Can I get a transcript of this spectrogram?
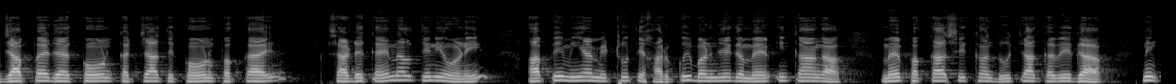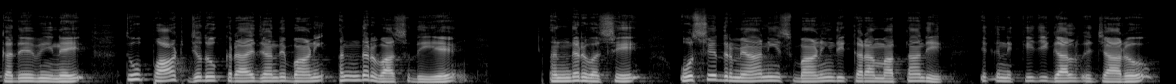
ਜਾਪੈ ਜੈ ਕੌਣ ਕੱਚਾ ਤੇ ਕੌਣ ਪੱਕਾ ਹੈ ਸਾਡੇ ਕਹਿਣ ਨਾਲ ਤੇ ਨਹੀਂ ਹੋਣੀ। ਆਪੇ ਮੀਆਂ ਮਿੱਠੂ ਤੇ ਹਰ ਕੋਈ ਬਣ ਜਾਏਗਾ ਮੈਂ ਇਹ ਕਹਾਂਗਾ, ਮੈਂ ਪੱਕਾ ਸਿੱਖਾਂ, ਦੂਜਾ ਕਵੇਗਾ, ਨਹੀਂ ਕਦੇ ਵੀ ਨਹੀਂ। ਤੂੰ ਪਾਠ ਜਦੋਂ ਕਰਾਏ ਜਾਂਦੇ, ਬਾਣੀ ਅੰਦਰ ਵਸਦੀ ਏ, ਅੰਦਰ ਵਸੇ। ਉਸੇ ਦਰਮਿਆਨ ਹੀ ਇਸ ਬਾਣੀ ਦੀ ਕਰਾਮਾਤਾਂ ਦੀ ਇੱਕ ਨਿੱਕੀ ਜੀ ਗੱਲ ਵਿਚਾਰੋ।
